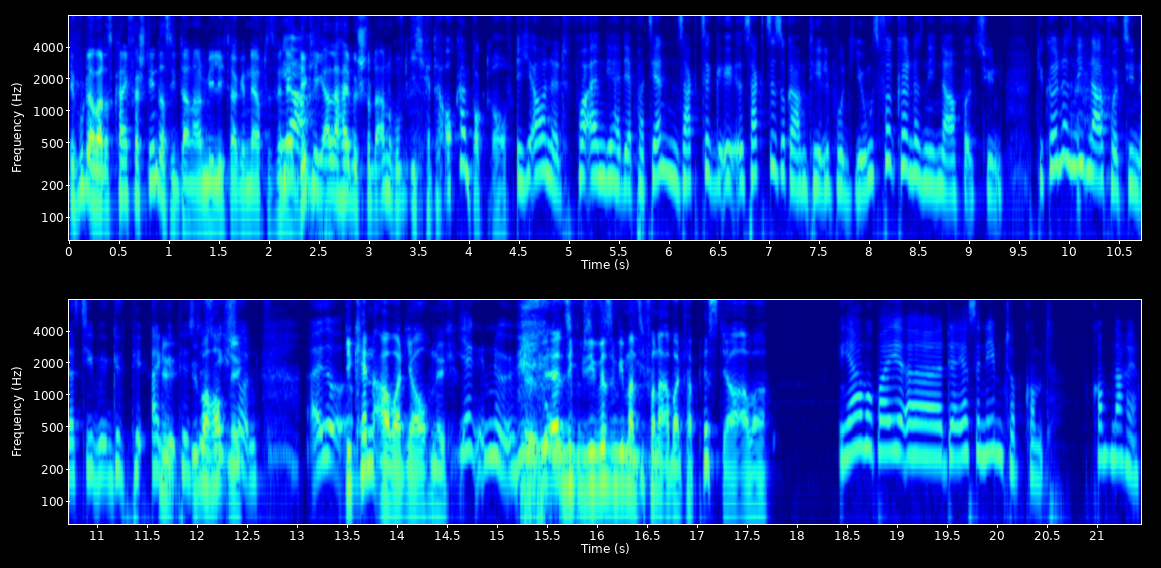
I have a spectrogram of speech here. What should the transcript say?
Ja gut, aber das kann ich verstehen, dass sie dann allmählich da genervt ist. Wenn Ja. er wirklich alle halbe Stunde anruft, ich hätte auch keinen Bock drauf. Ich auch nicht. Vor allem, die hat ja Patienten, sagt sie, äh, sagt sie sogar am Telefon. Die Jungs können das nicht nachvollziehen. Die können das nicht nachvollziehen, dass die gepi- angepisst überhaupt ist. Ich nicht. schon. Also, Die kennen Arbeit ja auch nicht. ja, nö. Äh, sie, sie wissen, wie man sich von der Arbeit verpisst, ja, aber. Ja, wobei äh, der erste Nebenjob kommt. Kommt nachher.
